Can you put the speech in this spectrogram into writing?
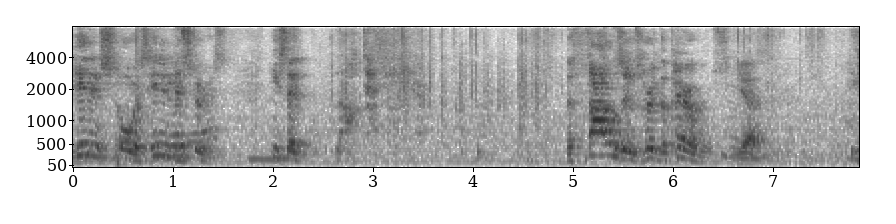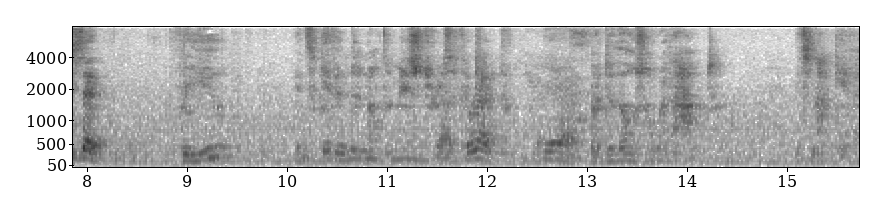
hidden stories, hidden mysteries. He said, I'll tell you later. The thousands heard the parables. Yes. He said, for you, it's given to know the mysteries of the That's correct. kingdom. But to those who are without, it's not given.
